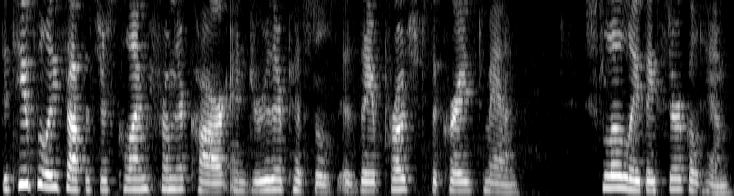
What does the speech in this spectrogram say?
The two police officers climbed from their car and drew their pistols as they approached the crazed man. Slowly they circled him,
